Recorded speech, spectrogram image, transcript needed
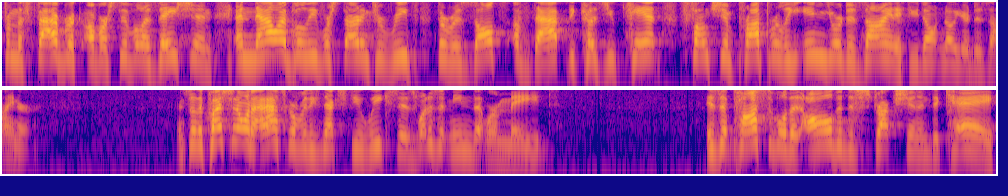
from the fabric of our civilization. And now I believe we're starting to reap the results of that because you can't function properly in your design if you don't know your designer. And so the question I want to ask over these next few weeks is what does it mean that we're made? Is it possible that all the destruction and decay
